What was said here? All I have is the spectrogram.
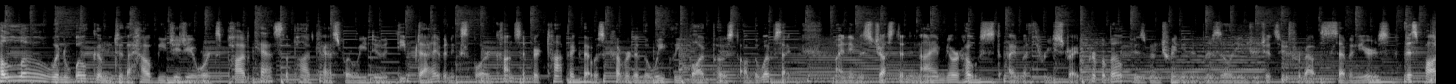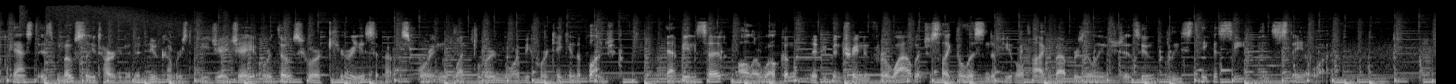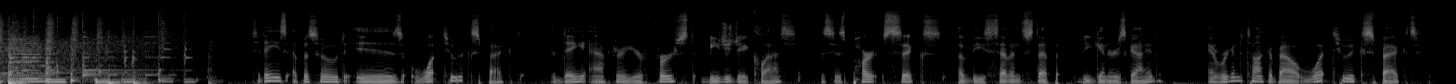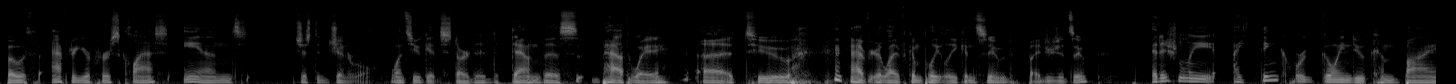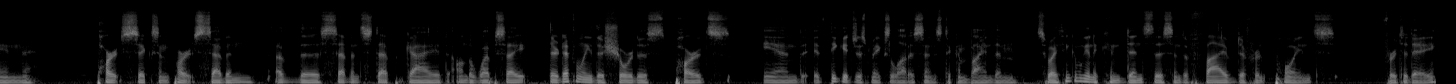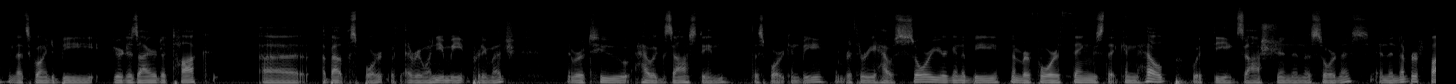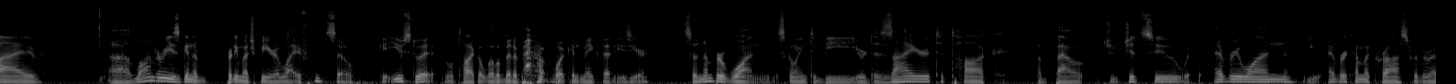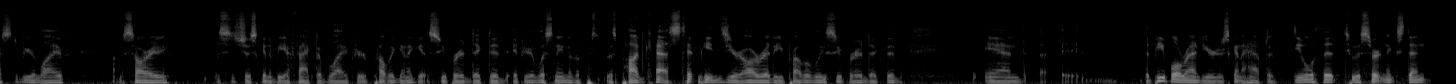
Hello, and welcome to the How BJJ Works podcast, the podcast where we do a deep dive and explore a concept or topic that was covered in the weekly blog post on the website. My name is Justin, and I am your host. I'm a three stripe purple belt who's been training in Brazilian Jiu Jitsu for about seven years. This podcast is mostly targeted at newcomers to BJJ or those who are curious about the sport and would like to learn more before taking the plunge. That being said, all are welcome, and if you've been training for a while but just like to listen to people talk about Brazilian Jiu Jitsu, please take a seat and stay a while. Today's episode is what to expect the day after your first BJJ class. This is part six of the seven step beginner's guide. And we're going to talk about what to expect both after your first class and just in general once you get started down this pathway uh, to have your life completely consumed by jujitsu. Additionally, I think we're going to combine part six and part seven of the seven step guide on the website. They're definitely the shortest parts, and I think it just makes a lot of sense to combine them. So I think I'm going to condense this into five different points for today, and that's going to be your desire to talk uh, about the sport with everyone you meet, pretty much. Number two, how exhausting the sport can be. Number three, how sore you're going to be. Number four, things that can help with the exhaustion and the soreness. And then number five, uh, laundry is going to pretty much be your life, so get used to it. We'll talk a little bit about what can make that easier. So, number one is going to be your desire to talk about jujitsu with everyone you ever come across for the rest of your life. I'm sorry, this is just going to be a fact of life. You're probably going to get super addicted. If you're listening to the, this podcast, it means you're already probably super addicted. And uh, the people around you are just going to have to deal with it to a certain extent.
